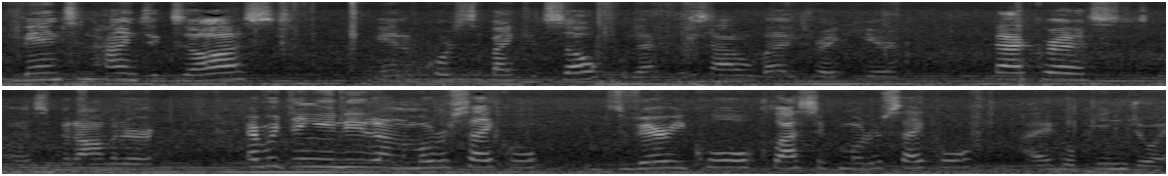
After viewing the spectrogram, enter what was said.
Vance and Hines exhaust, and of course the bike itself. We got the saddlebags right here, backrest, uh, speedometer, everything you need on a motorcycle. It's very cool, classic motorcycle. I hope you enjoy.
